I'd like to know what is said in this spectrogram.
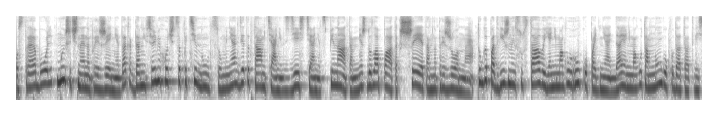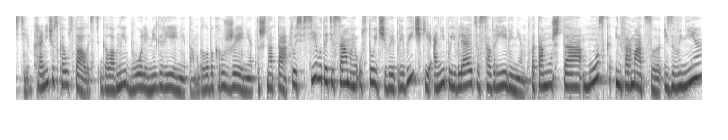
острая боль, мышечное напряжение, да, когда мне все время хочется потянуться, у меня где-то там тянет, здесь тянет, спина там между лопаток, шея там напряженная, тугоподвижные суставы, я не могу руку поднять, да, я не могу там ногу куда-то отвести, хроническая усталость, головные боли, мигрени, там, головокружение, тошнота. То есть все вот эти самые устойчивые привычки, они появляются со временем, потому что мозг информацию извне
